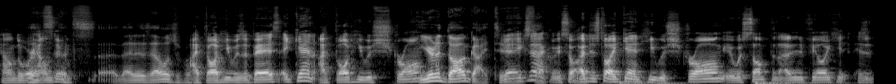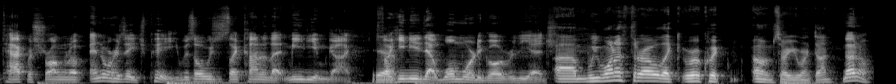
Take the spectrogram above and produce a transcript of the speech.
Houndoom or That's- Houndoom. that's, uh, that is eligible. I thought he was a badass. Again, I thought he was strong. You're the dog guy too. yeah, exactly. So I just thought again he was strong. It was something I didn't feel like his attack was strong enough, and or his HP. He was always just like kind of that medium guy. It's Yeah. like he needed that one more to go over the edge. Um, we want to throw like real quick. Oh, I'm sorry, you weren't done. no, no.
